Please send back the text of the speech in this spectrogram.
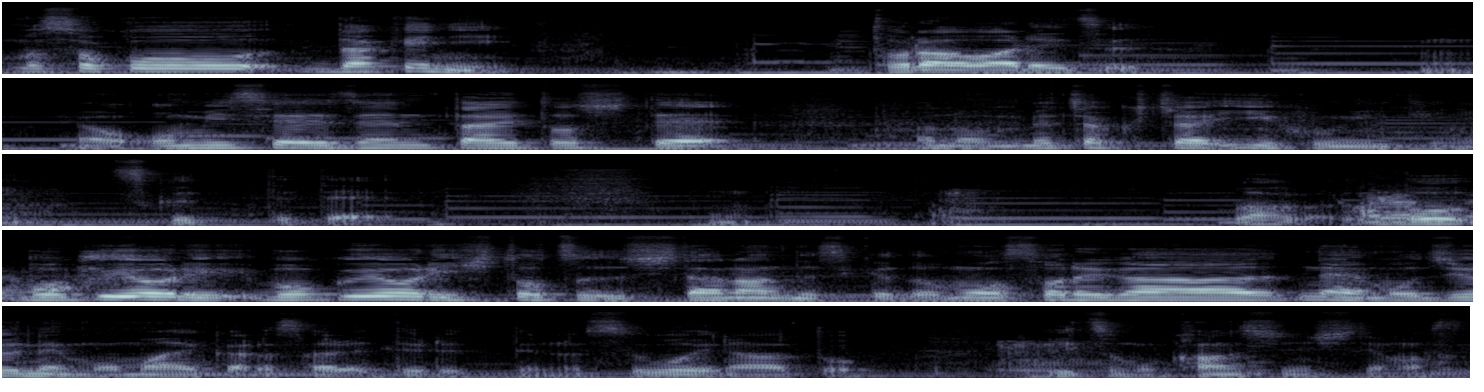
まあ、そこだけにとらわれず、うん、お店全体としてあのめちゃくちゃいい雰囲気に作ってて、うん、わ僕より僕より一つ下なんですけどもそれがねもう10年も前からされてるっていうのはすごいなといつも感心してます。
